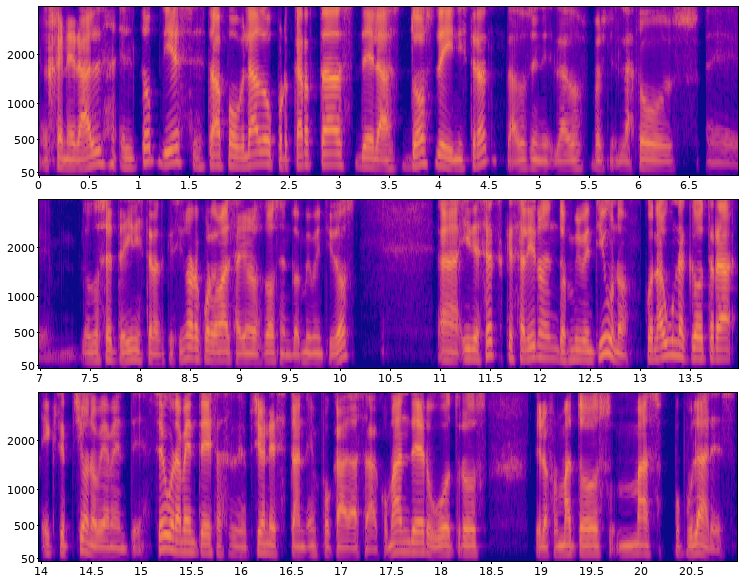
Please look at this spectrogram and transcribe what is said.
en general, el top 10 está poblado por cartas de las dos de Innistrad, las dos, las las dos eh, los dos sets de Innistrad, que si no recuerdo mal salieron los dos en 2022, ah, y de sets que salieron en 2021, con alguna que otra excepción, obviamente. Seguramente estas excepciones están enfocadas a Commander u otros de los formatos más populares.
